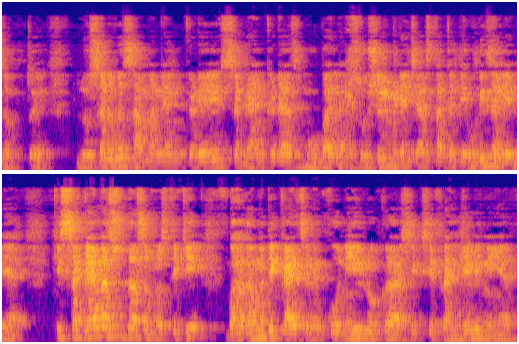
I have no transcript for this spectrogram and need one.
जगतोय सर्वसामान्यांकडे सगळ्यांकडे आज मोबाईल आहे. सोशल मीडियाची आज ताकद एवढी झालेली आहे की सगळ्यांना सुद्धा समजते की भागामध्ये काय चाललंय कोणीही लोक अशिक्षित राहिलेली नाही आहेत.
